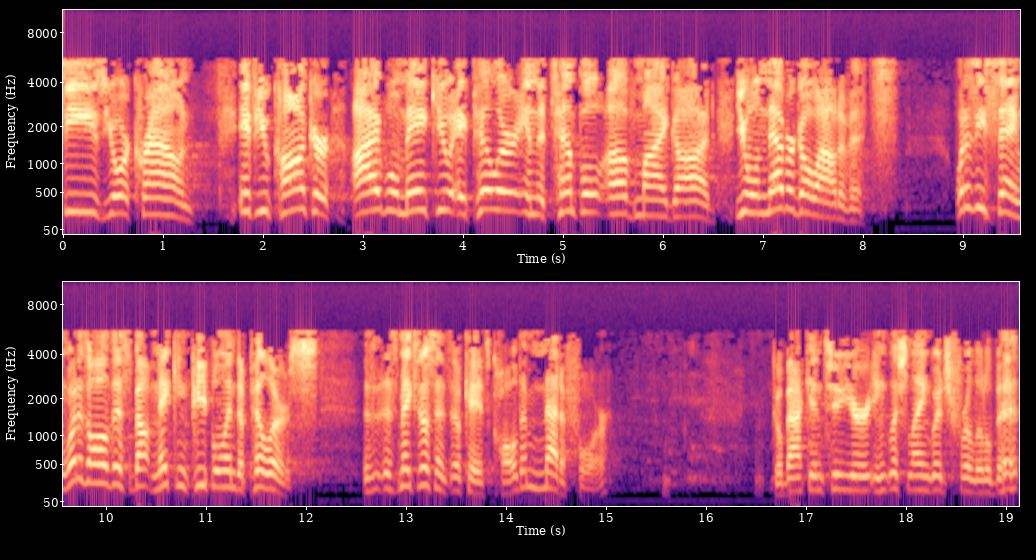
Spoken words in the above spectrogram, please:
seize your crown. If you conquer, I will make you a pillar in the temple of my God. You will never go out of it. What is he saying? What is all this about making people into pillars? This, this makes no sense. Okay, it's called a metaphor. Go back into your English language for a little bit.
